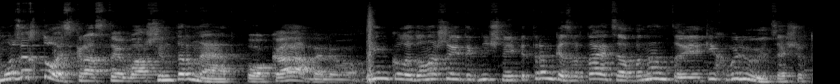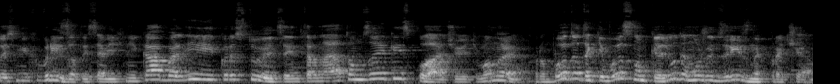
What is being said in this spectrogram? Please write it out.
Може хтось красти ваш інтернет по кабелю? Інколи до нашої технічної підтримки звертаються абоненти, які хвилюються, що хтось міг врізатися в їхній кабель і користуються інтернетом, за який сплачують вони. Робити такі висновки люди можуть з різних причин,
